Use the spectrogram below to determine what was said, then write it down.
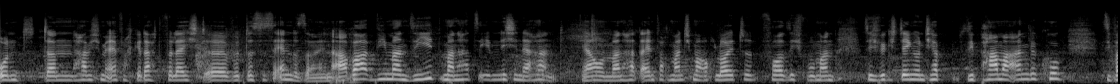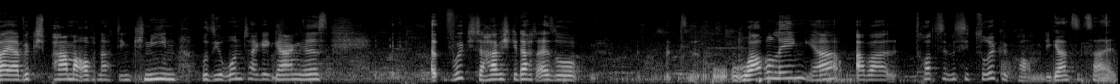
Und dann habe ich mir einfach gedacht, vielleicht äh, wird das das Ende sein. Aber wie man sieht, man hat es eben nicht in der Hand. Ja, und man hat einfach manchmal auch Leute vor sich, wo man sich wirklich denkt, und ich habe sie ein paar Mal angeguckt, sie war ja wirklich ein paar Mal auch nach den Knien, wo sie runtergegangen ist. Äh, wirklich, da habe ich gedacht, also wobbling, ja, aber trotzdem ist sie zurückgekommen, die ganze Zeit.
